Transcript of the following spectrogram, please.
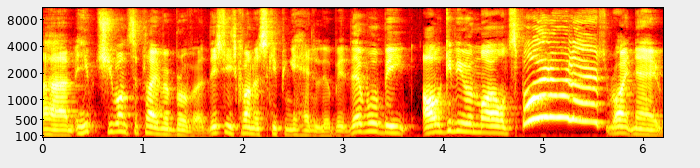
Um, he, she wants to play with her brother. This is kind of skipping ahead a little bit. There will be. I'll give you a mild spoiler alert right now,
